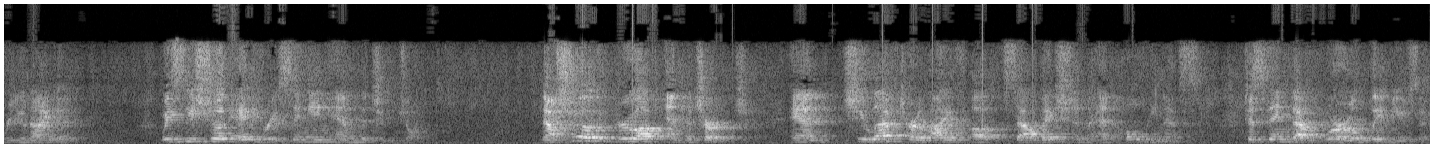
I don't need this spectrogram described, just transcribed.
reunited, we see Shug Avery singing in the juke joint. Now, Shug grew up in the church, and she left her life of salvation and holiness to sing that worldly music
